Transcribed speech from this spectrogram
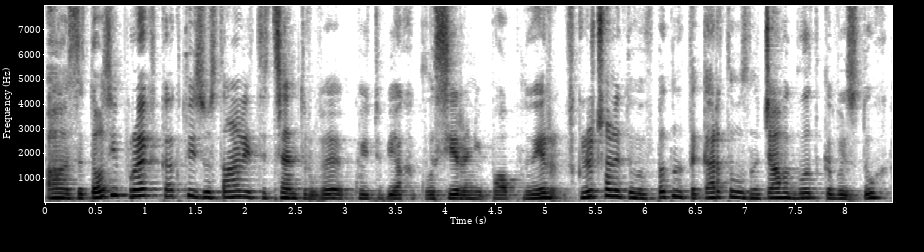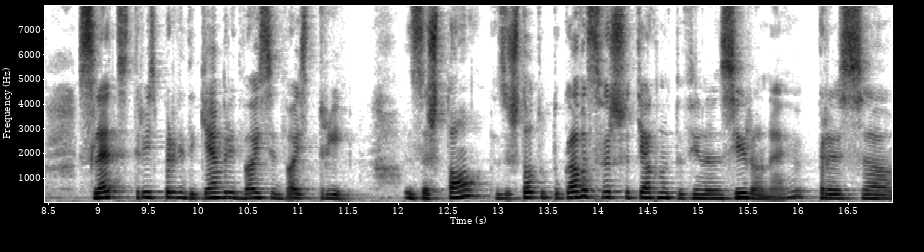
А, за този проект, както и за останалите центрове, които бяха класирани по ОПНОИР, включването в пътната карта означава глътка въздух след 31 декември 2023. Защо? Защото тогава свършва тяхното финансиране през а,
